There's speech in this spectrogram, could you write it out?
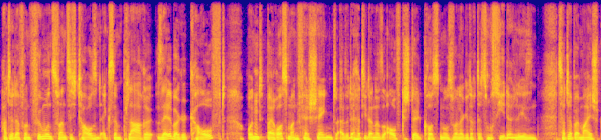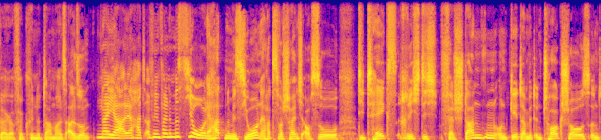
hat er davon 25.000 Exemplare selber gekauft und bei Rossmann verschenkt. Also der hat die dann also aufgestellt kostenlos, weil er gedacht, hat, das muss jeder lesen. Das hat er bei Maischberger verkündet damals. Also Naja, er hat auf jeden Fall eine Mission. er hat eine Mission, er hat es wahrscheinlich auch so die Takes richtig verstanden und geht damit in Talkshows und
